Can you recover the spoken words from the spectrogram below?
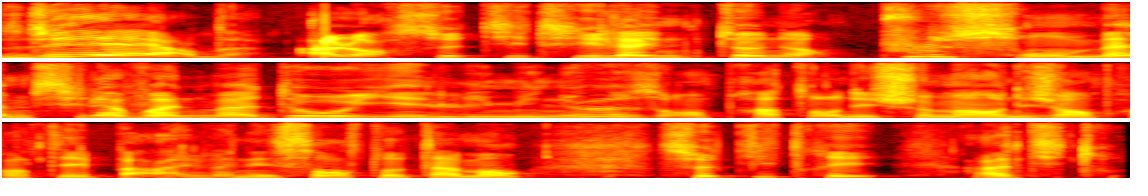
The Herd. Alors, ce titre, il a une teneur plus sombre, même si la voix de Mado y est lumineuse, empruntant des chemins déjà empruntés par Evanescence notamment. Ce titre est un titre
